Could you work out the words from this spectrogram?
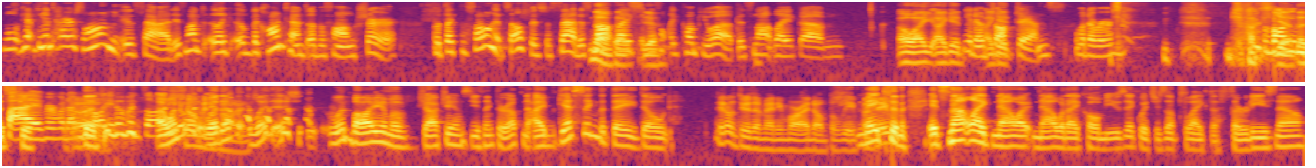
Well, yeah, the entire song is sad. It's not like uh, the content of the song, sure, but like the song itself is just sad. It's No, not like it yeah. doesn't like pump you up. It's not like um Oh, I, I get you know I jock get jams, whatever. Yeah, volume that's true. five or whatever The- volume it's on. I wonder So what many what, ep- what, ish, what volume of Jock Jams do you think they're up now? I'm guessing that they don't They don't do them anymore. I don't believe. But make they, them. It's not like now now what I call music, which is up to like the 30s now.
